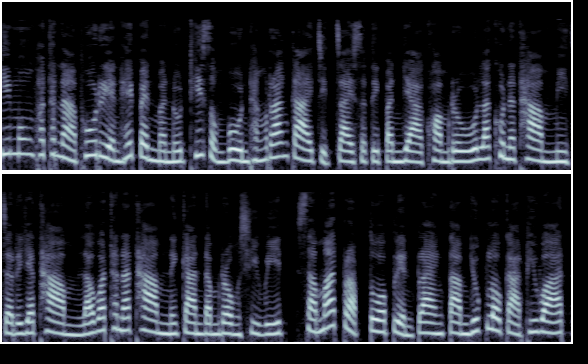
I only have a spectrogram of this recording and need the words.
ที่มุ่งพัฒนาผู้เรียนให้เป็นมนุษย์ที่สมบูรณ์ทั้งร่างกายจิตใจสติปัญญาความรู้และคุณธรรม มีจริยธรรม และวัฒนธรรมในการดำรงชีวิต สามารถปรับตัวเปลี่ยนแปลงตามยุคโลกาภิวัตน์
